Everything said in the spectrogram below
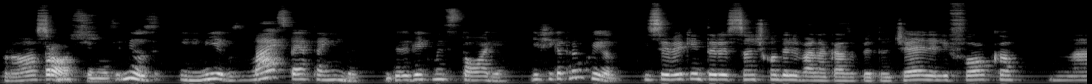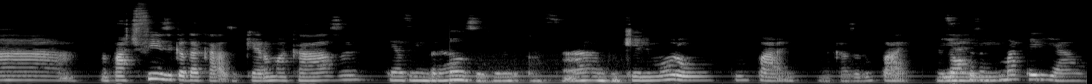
próximos. próximos e meus inimigos mais perto ainda. Então ele vem com uma história e fica tranquilo. E você vê que é interessante quando ele vai na casa Petoncelli, ele foca na, na parte física da casa, que era uma casa Tem as lembranças né, do passado. que ele morou com o pai, na casa do pai. Mas E é uma coisa aí- muito material.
